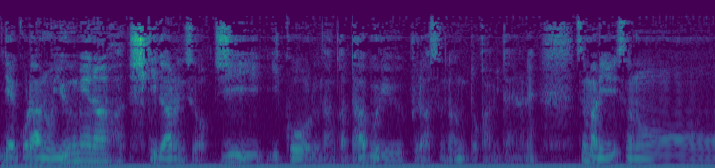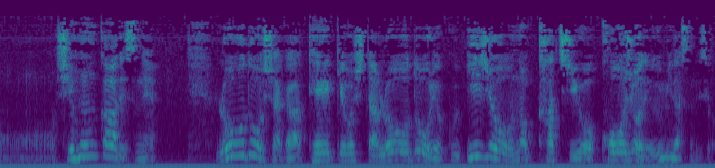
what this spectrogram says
で、これあの、有名な式があるんですよ。G イコールなんか W プラスなんとかみたいなね。つまり、その、資本家はですね、労働者が提供した労働力以上の価値を工場で生み出すんですよ。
